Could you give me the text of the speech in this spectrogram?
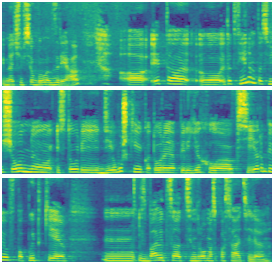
иначе все было зря. А, это, э, этот фильм посвящен истории девушки, которая переехала в Сербию в попытке избавиться от синдрома спасателя.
